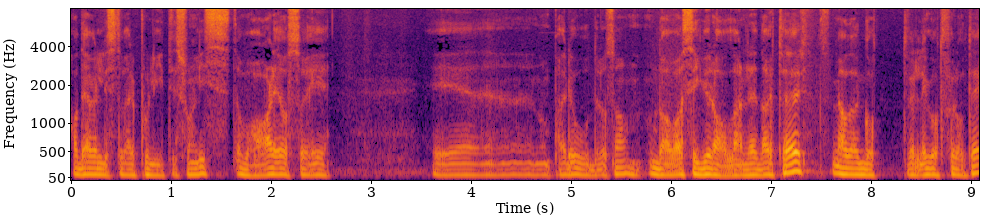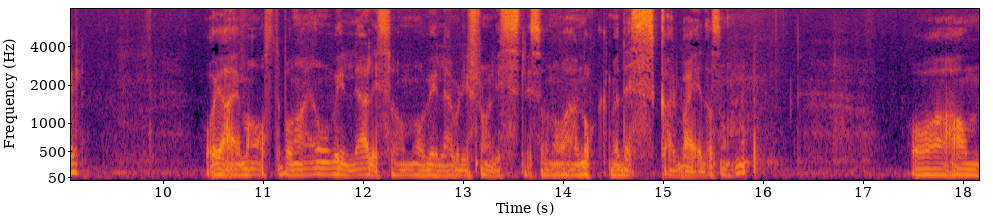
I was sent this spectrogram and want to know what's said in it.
hadde jeg vel lyst til å være politisk journalist, og var det også i, i noen perioder og sånn. Da var Sigurd Alderen redaktør, som jeg hadde et godt, veldig godt forhold til. Og jeg maste på meg. Nå vil jeg liksom, nå vil jeg bli journalist. liksom, Nå er det nok med deskarbeid og sånn. Og han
